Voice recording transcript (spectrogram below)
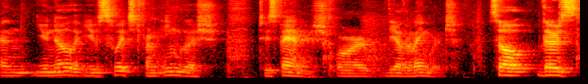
and you know that you've switched from English to Spanish or the other language. So there's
